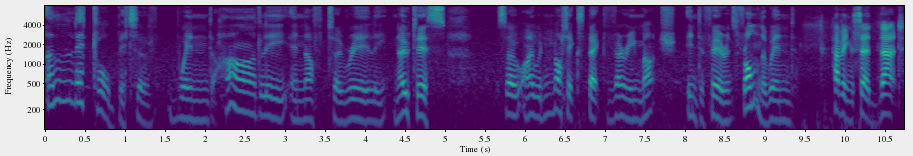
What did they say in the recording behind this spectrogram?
a little bit of wind, hardly enough to really notice, so I would not expect very much interference from the wind Having said that,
